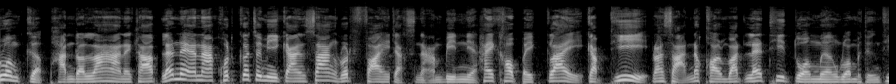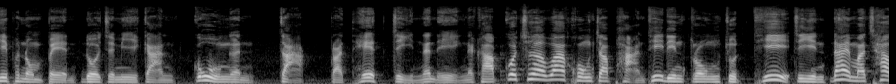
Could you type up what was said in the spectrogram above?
ร่วมๆเกือบพันดอลลาร์นะครับแล้วในอนาคตก็จะมีการสร้างรถไฟจากสนามบินเนี่ยให้เข้าไปใกล้กับที่ปราสาทนครวัด และที่ตัวเมืองรวมไปถึงที่พนมเปญโดยจะมีการกู้เงินจาก ประเทศจีนนั่นเองนะครับ ก็เชื่อว่าคงจะผ่านที่ดินตรงจุดที่จีนได้มาเช่า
